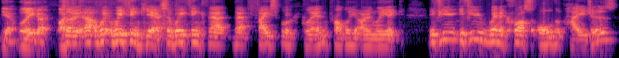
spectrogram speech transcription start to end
Yeah. Well, there you go. Like, So uh, we, we think yeah. So we think that that Facebook, Glenn, probably only if you if you went across all the pages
